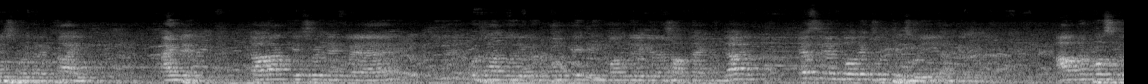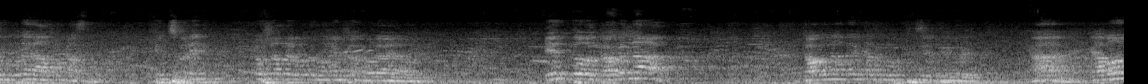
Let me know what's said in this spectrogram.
বিশ করে খায় আইটেম তারা খিচুড়ি দেখলে, "এই কি রে পোশাক তৈরি করে প্রত্যেক দিন মন্দিরে গেলে সপ্তাহে একদিন যায়। প্রেসিডেন্ট বলে খিচুড়ি খিচুড়ি আমরা পোস্ট করি, কোথায় রাখব কাছে খিচুড়ি প্রসাদের মতো মনে জগন্নাথের কাছে হ্যাঁ কেমন?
